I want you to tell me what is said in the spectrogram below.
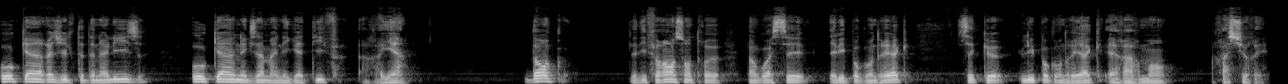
Aucun résultat d'analyse, aucun examen négatif, rien. Donc, la différence entre l'angoissé et l'hypochondriaque, c'est que l'hypochondriaque est rarement rassuré.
